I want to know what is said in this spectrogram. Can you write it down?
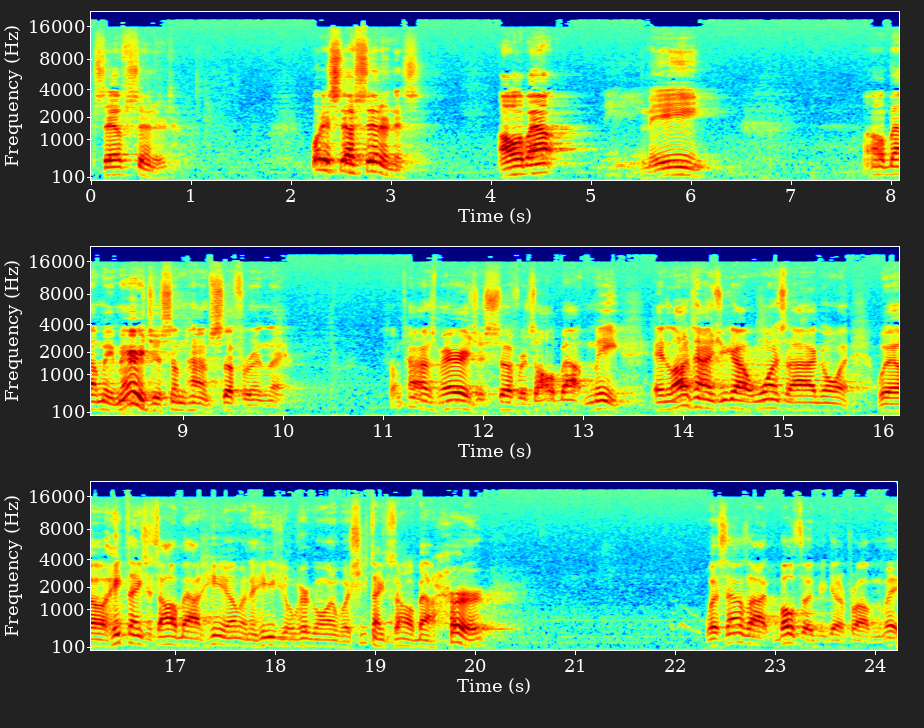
Self centered. What is self centeredness? All about me. me. All about me. Marriages sometimes suffer in that. Sometimes marriages suffer. It's all about me. And a lot of times you got one side going, well, he thinks it's all about him, and he's over here going, well, she thinks it's all about her. Well, it sounds like both of you got a problem to me.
